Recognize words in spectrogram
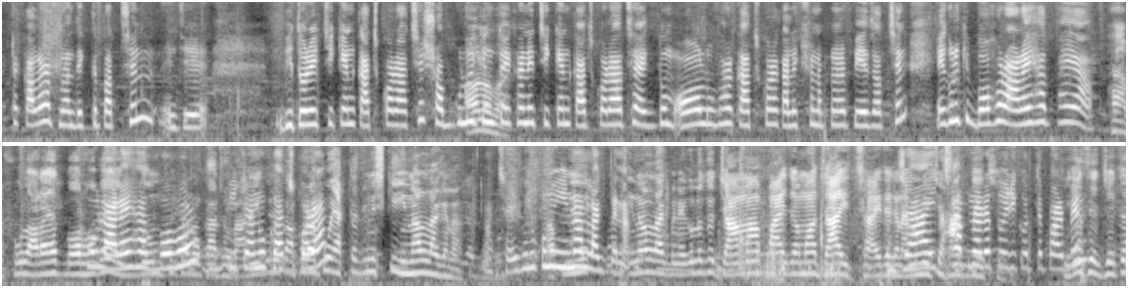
একটা কালার আপনারা দেখতে পাচ্ছেন। এই যে ভিতরে চিকেন কাজ করা আছে সবগুলোই কিন্তু এখানে চিকেন কাজ করা আছে একদম অল ওভার কাজ করা কালেকশন আপনারা পেয়ে যাচ্ছেন। এগুলো কি বহর আড়াই হাত ভাইয়া? হ্যাঁ ফুল আড়াই হাত বড় ফুল আড়াই হাত বহর, পিটানো কাজ করা। একটা জিনিস কি ইনার লাগে না। আচ্ছা এগুলো কোনো ইনার লাগবে না। ইনার লাগবে না এগুলো তো জামা পায়জামা যা ইচ্ছা এই দেখেন আমি নিচে হাত আপনারা তৈরি করতে ঠিক পারবেন। আছে যেটা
